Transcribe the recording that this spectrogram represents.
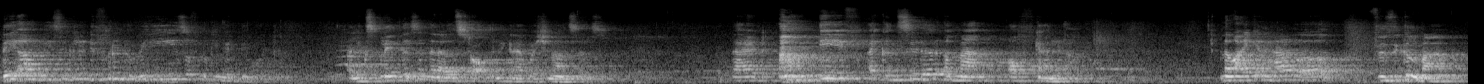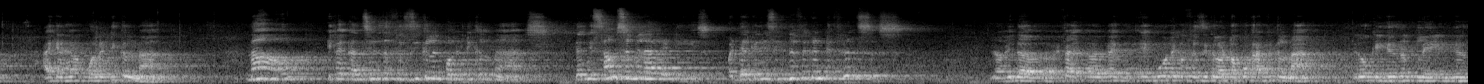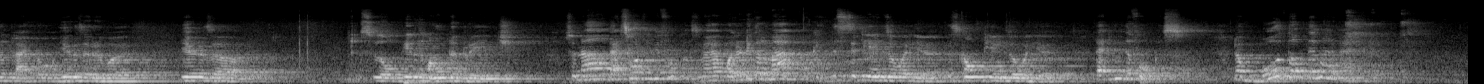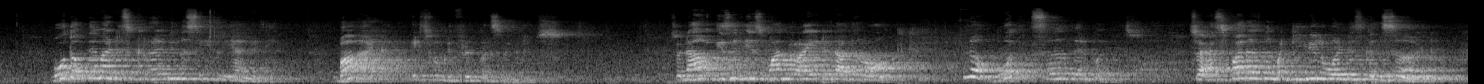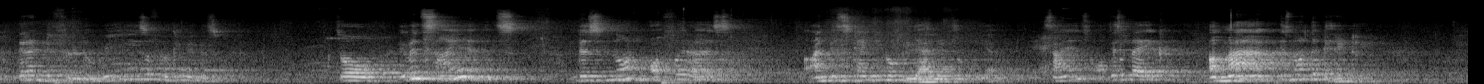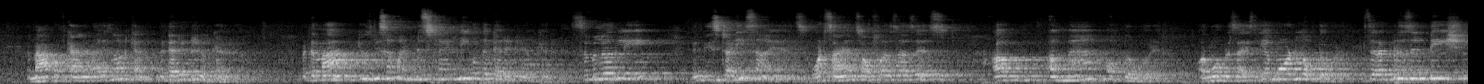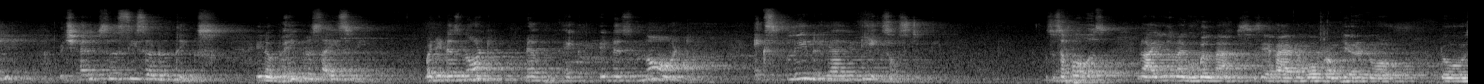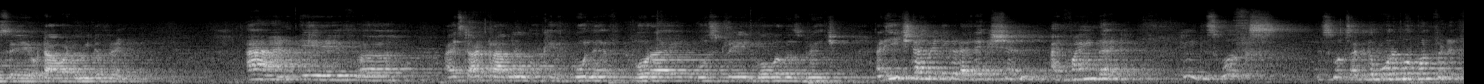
They are basically different ways of looking at the world. I'll explain this and then I'll stop and we can have question answers. That if I consider a map of Canada, now I can have a physical map, I can have a political map. Now, if I consider the physical and political maps, there will be some similarities, but there can be significant differences. You know, in the, if I, uh, I go like a physical or topographical map, okay, here's a plain, here's a plateau, here is a river, here is a slope, here is a mountain range. So now that's what will be focused. If I have political map, okay, this city ends over here, this county ends over here. That will be the focus. Now both of them are valid. Both of them are describing the same reality, but it's from different perspectives. So now is it is one right and the other wrong? No, both serve their purpose. So as far as the material world is concerned, there are different ways of looking at this world. So even science does not offer us understanding of reality. Science, just like a map is not the territory. The map of Canada is not Can the territory of Canada. But the map gives me some understanding of the territory of Canada. Similarly, when we study science, what science offers us is um, a map of the world or more precisely a model of the world. It's a representation which helps us see certain things in a very precise way. But it does not it does not explain reality exhaustively. So suppose you know, I use my Google Maps, say if I have to go from here to, to say Ottawa to meet a friend. And if uh, I start traveling, okay, go left, go right, go straight, go over this bridge. And each time I take a direction, I find that hey, this works. This works. I become more and more confident.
